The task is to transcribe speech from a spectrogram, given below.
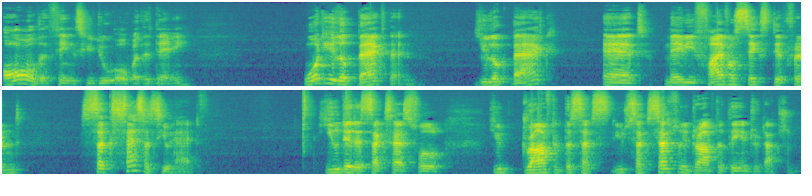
all the things you do over the day, what do you look back then? You look back at maybe five or six different successes you had. you did a successful, you drafted the, you successfully drafted the introduction.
